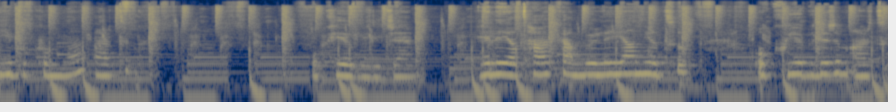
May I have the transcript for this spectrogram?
e-book'umla artık okuyabileceğim. Hele yatarken böyle yan yatıp okuyabilirim artık.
